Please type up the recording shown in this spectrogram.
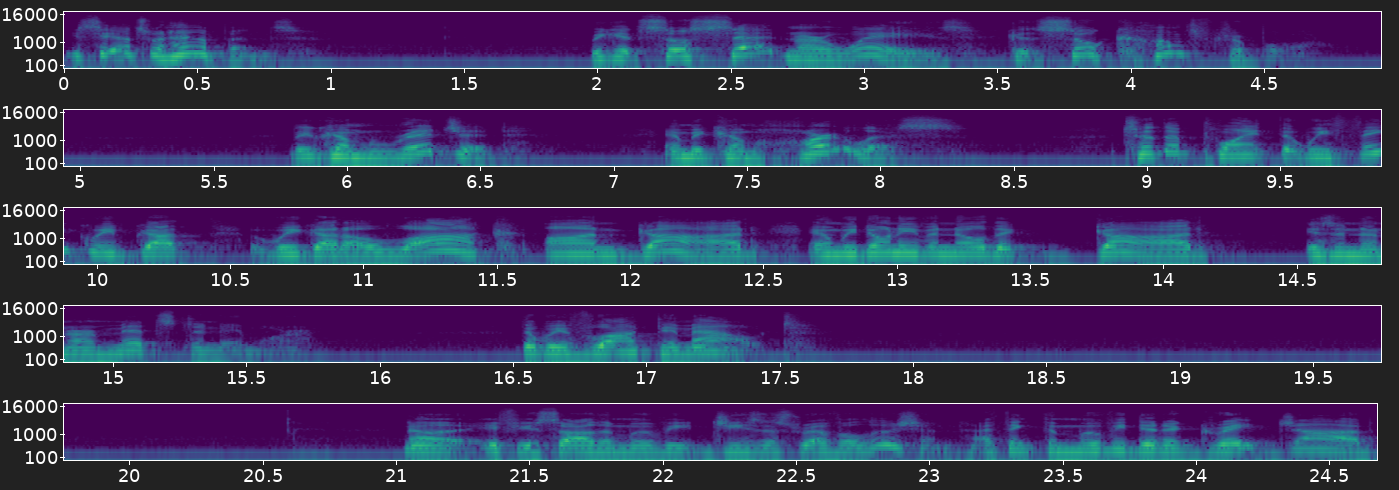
you see, that's what happens. We get so set in our ways, get so comfortable, we become rigid and become heartless to the point that we think we've got, we got a lock on God and we don't even know that God isn't in our midst anymore, that we've locked him out. Now, if you saw the movie Jesus Revolution, I think the movie did a great job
